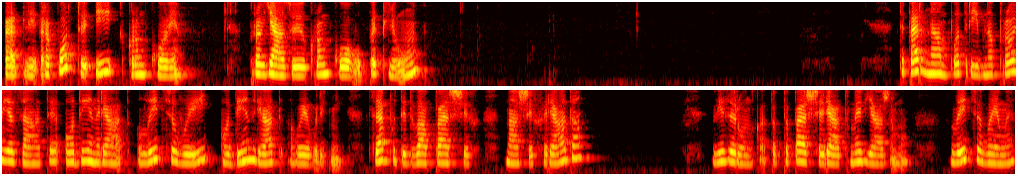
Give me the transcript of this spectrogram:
петлі рапорту і кромкові пров'язую кромкову петлю. Тепер нам потрібно пров'язати один ряд лицьовий, один ряд виворотній. Це буде два перших наших ряда візерунка. Тобто перший ряд ми в'яжемо лицьовими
